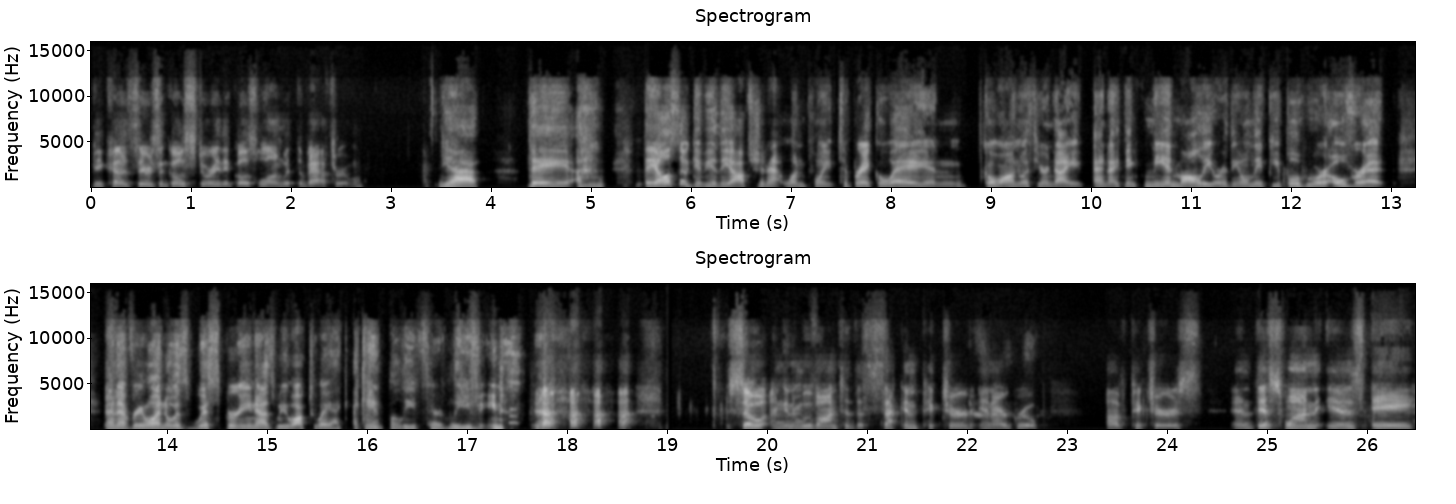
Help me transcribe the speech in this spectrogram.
because there's a ghost story that goes along with the bathroom. Yeah. They they also give you the option at one point to break away and go on with your night. And I think me and Molly were the only people who were over it. And everyone was whispering as we walked away, I, I can't believe they're leaving. so I'm going to move on to the second picture in our group of pictures. And this one is a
